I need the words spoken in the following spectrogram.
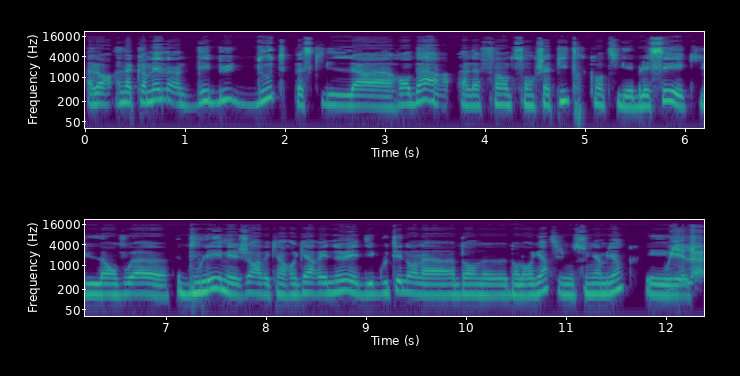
alors, elle a quand même un début de doute parce qu'il la rembarre à la fin de son chapitre quand il est blessé et qu'il l'envoie euh, bouler, mais genre avec un regard haineux et dégoûté dans la dans le dans le regard, si je me souviens bien. Et oui, elle a,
